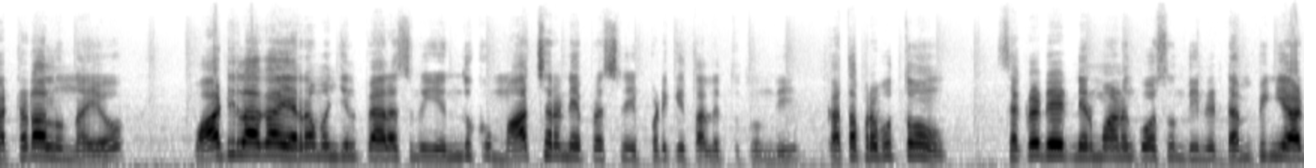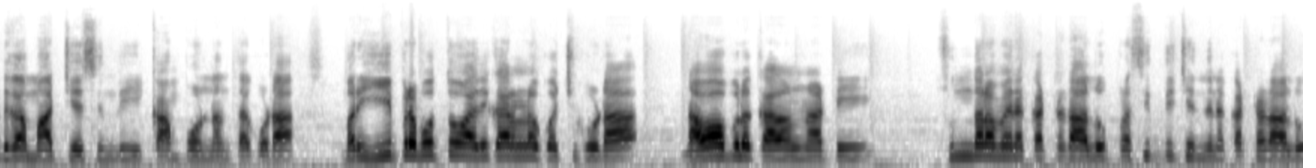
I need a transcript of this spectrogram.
కట్టడాలు ఉన్నాయో వాటిలాగా ఎర్రమంజిల్ ప్యాలెస్ను ఎందుకు మార్చరనే ప్రశ్న ఇప్పటికీ తలెత్తుతుంది. గత ప్రభుత్వం సెక్రటరియట్ నిర్మాణం కోసం దీన్ని డంపింగ్ యార్డ్గా మార్చేసింది ఈ కాంపౌండ్ అంతా కూడా. మరి ఈ ప్రభుత్వం అధికారంలోకి వచ్చి కూడా నవాబుల కాలం నాటి సుందరమైన కట్టడాలు ప్రసిద్ధి చెందిన కట్టడాలు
